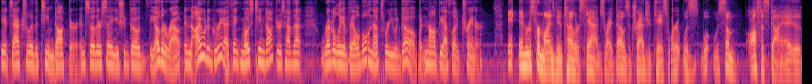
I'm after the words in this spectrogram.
it's actually the team doctor. And so they're saying you should go the other route. And I would agree. I think most team doctors have that readily available, and that's where you would go, but not the athletic trainer. And, and this reminds me of Tyler Skaggs, right? That was a tragic case where it was what was some office guy, a a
